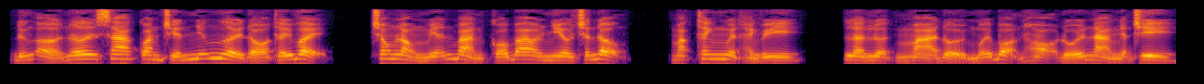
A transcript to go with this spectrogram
Đứng ở nơi xa quan chiến những người đó thấy vậy, trong lòng miễn bản có bao nhiêu chấn động, Mạc Thanh Nguyệt hành vi, lần lượt mà đổi mới bọn họ đối nàng nhận chi.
